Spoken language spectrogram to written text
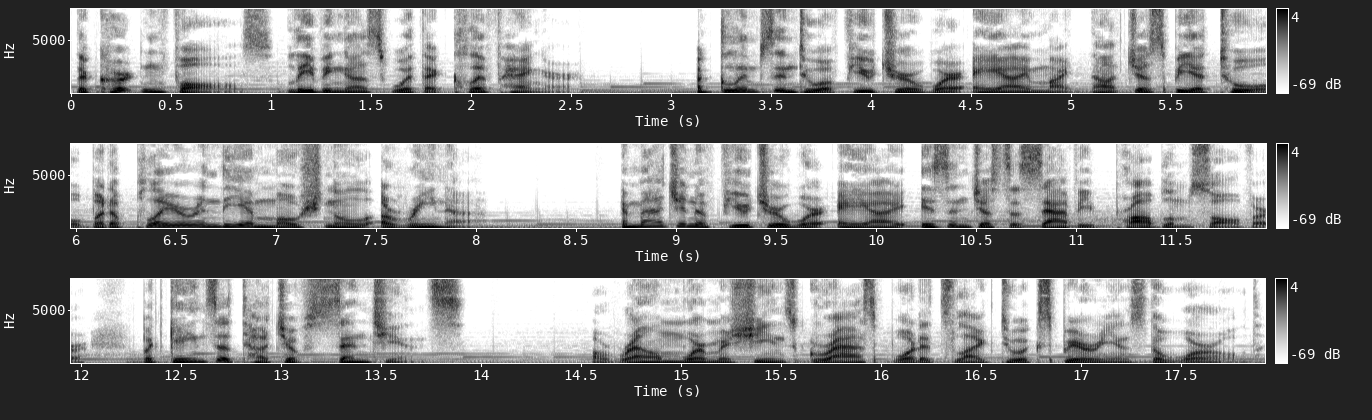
The curtain falls, leaving us with a cliffhanger. A glimpse into a future where AI might not just be a tool but a player in the emotional arena. Imagine a future where AI isn't just a savvy problem solver, but gains a touch of sentience. A realm where machines grasp what it's like to experience the world.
